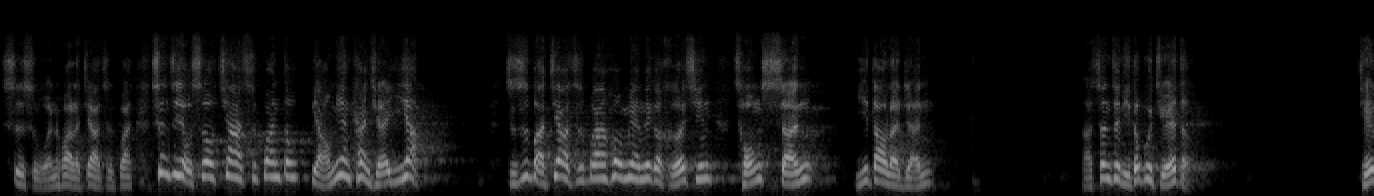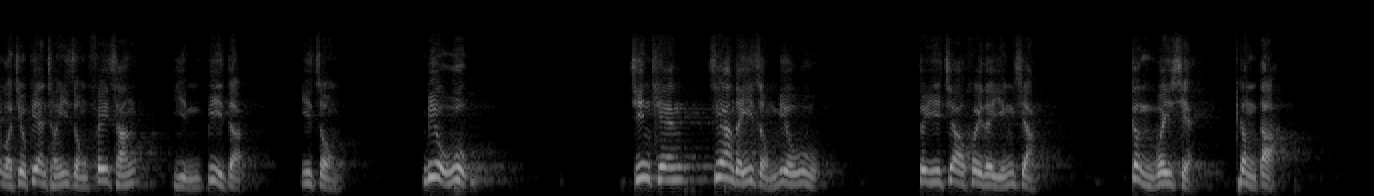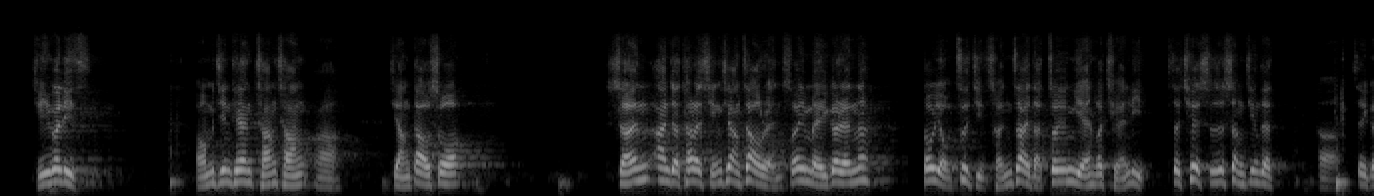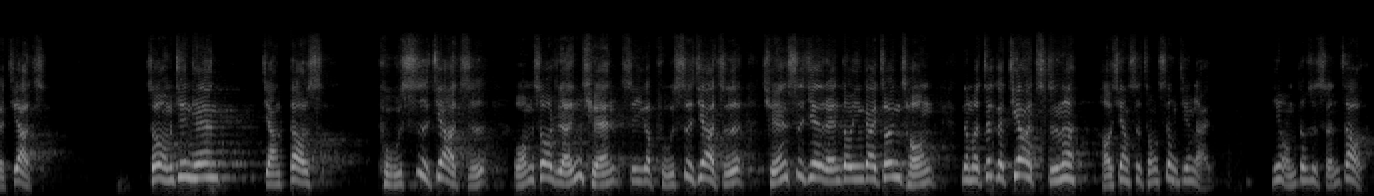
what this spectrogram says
世俗文化的价值观，甚至有时候价值观都表面看起来一样。只是把价值观后面那个核心从神移到了人，啊，甚至你都不觉得，结果就变成一种非常隐蔽的一种谬误。今天这样的一种谬误，对于教会的影响更危险、更大。举一个例子，我们今天常常啊讲到说。神按照他的形象造人，所以每个人呢都有自己存在的尊严和权利。这确实是圣经的呃这个价值。所以，我们今天讲到普世价值，我们说人权是一个普世价值，全世界的人都应该遵从。那么，这个价值呢，好像是从圣经来的，因为我们都是神造的，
